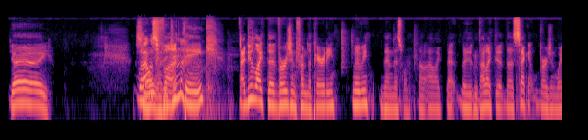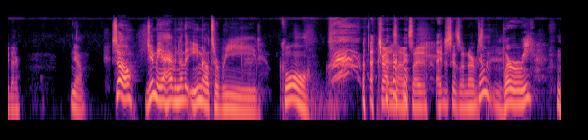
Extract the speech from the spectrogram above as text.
Yay. Well, that was what Did you fun. think? I do like the version from the parody movie than this one. I, I like that. The, hmm. I like the the second version way better. Yeah. So, Jimmy, I have another email to read. Cool. I tried as unexcited. I just get so nervous. Don't worry. All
